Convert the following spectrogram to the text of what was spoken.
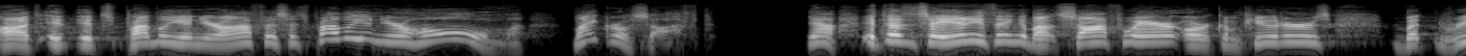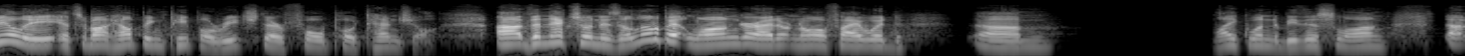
Uh, it, it's probably in your office. It's probably in your home. Microsoft. Yeah, it doesn't say anything about software or computers, but really it's about helping people reach their full potential. Uh, the next one is a little bit longer. I don't know if I would um, like one to be this long. Uh,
